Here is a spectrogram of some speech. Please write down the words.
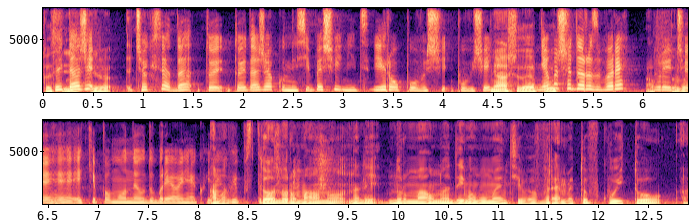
Той даже, инициира, чакай сега, да, той, той даже ако не си беше инициирал повиши, повишение, нямаше да я нямаше да разбере, дори че екипа му не одобрява някои Ама то постъпки. е нормално, нали, нормално е да има моменти във времето, в които а,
